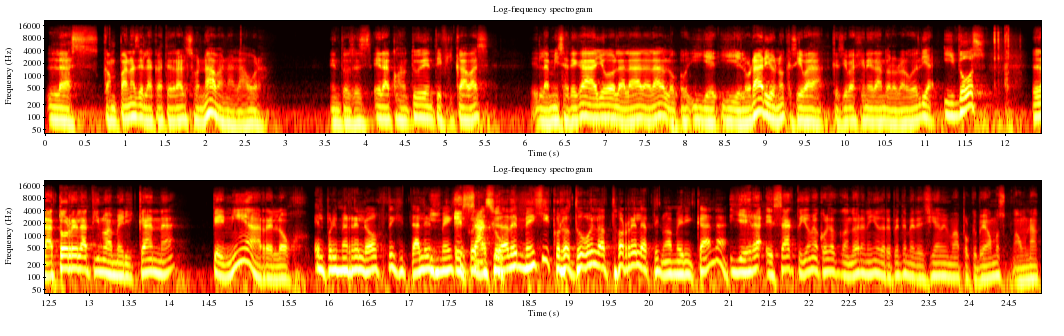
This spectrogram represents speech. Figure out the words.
las campanas de la catedral sonaban a la hora. Entonces era cuando tú identificabas eh, la misa de gallo, la, la, la, la y, el horario ¿no? que, se iba, que se iba generando a lo largo del día. Y dos, la torre latinoamericana tenía reloj. El primer reloj digital en México, en la Ciudad de México, lo tuvo en la torre latinoamericana. Y era, exacto, yo me acuerdo que cuando era niño de repente me decía mi mamá, porque íbamos a una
